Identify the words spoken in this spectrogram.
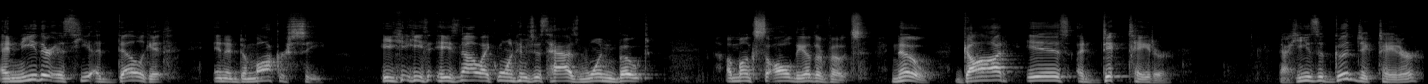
and neither is he a delegate in a democracy. He, he, he's not like one who just has one vote amongst all the other votes. No, God is a dictator. Now, he's a good dictator,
